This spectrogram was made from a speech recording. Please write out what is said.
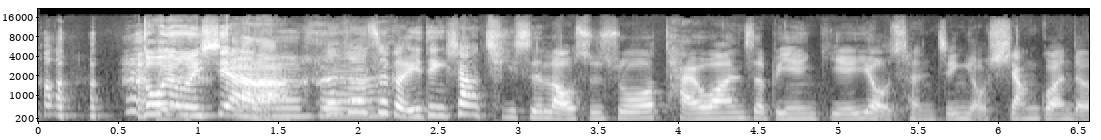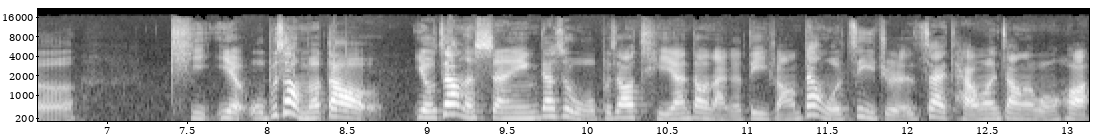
多用一下啦。但是这个一定像，其实老实说，台湾这边也有曾经有相关的体验，我不知道有没有到。有这样的声音，但是我不知道体验到哪个地方。但我自己觉得，在台湾这样的文化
